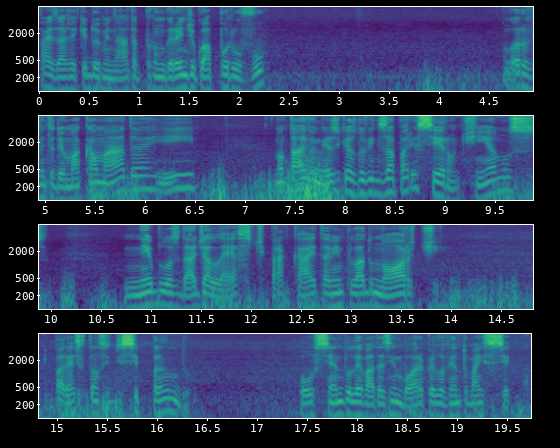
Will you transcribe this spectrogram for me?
Paisagem aqui dominada por um grande guapuruvu. Agora o vento deu uma acalmada e notável mesmo que as nuvens desapareceram. Tínhamos nebulosidade a leste para cá e também para o lado norte parece que estão se dissipando ou sendo levadas embora pelo vento mais seco.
